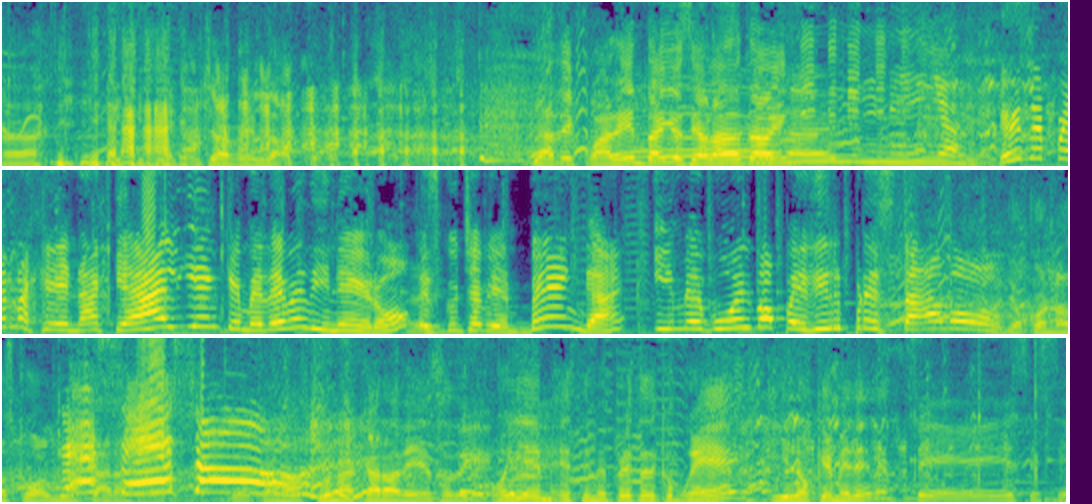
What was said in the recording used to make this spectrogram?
Ah, Chabelote. Ya de 40 años se hablaba niña. Es de pena ajena que alguien que me debe dinero, escucha bien, venga y me vuelva a pedir prestado. Yo conozco una ¿Qué cara. es Yo conozco una cara de eso, de que, oye, este me prestas como, güey, y lo que me debes. Sí, sí, sí.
